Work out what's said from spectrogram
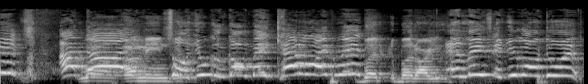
rich. I Well, died, I mean, so but- you can go make Cadillac rich. but, but are you? At least if you're gonna do it,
